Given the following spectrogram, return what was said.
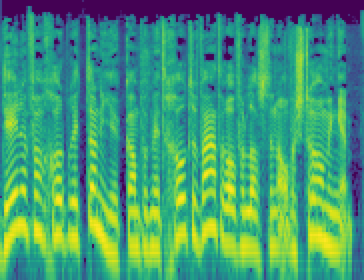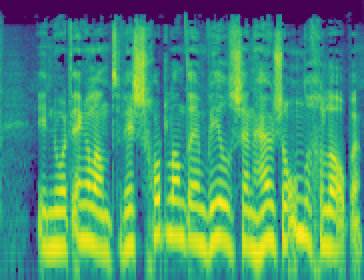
Delen van Groot-Brittannië kampen met grote wateroverlast en overstromingen. In Noord-Engeland, West-Schotland en Wales zijn huizen ondergelopen.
